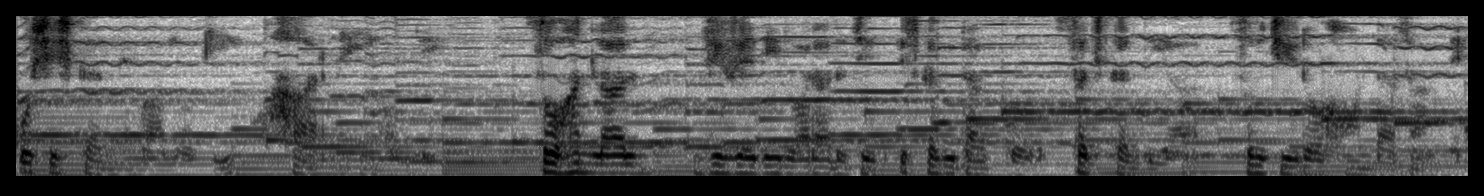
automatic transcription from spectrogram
कोशिश करने वालों की हार नहीं होती। सोहनलाल द्विवेदी द्वारा रचित इस कविता को सच कर दिया सोचीरो होंडा सामने।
